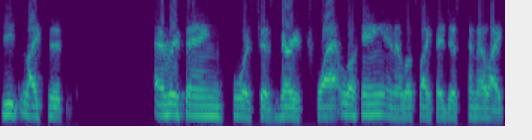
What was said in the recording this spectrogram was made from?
you like the everything was just very flat looking, and it looked like they just kind of like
